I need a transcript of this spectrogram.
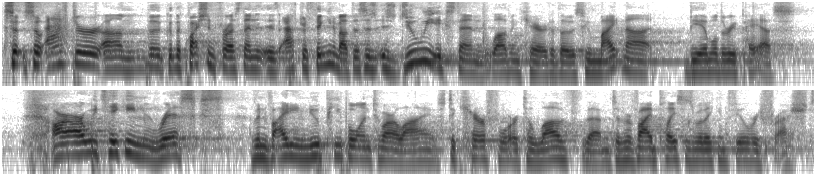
So, so after um, the, the question for us then is after thinking about this is, is do we extend love and care to those who might not be able to repay us? Are, are we taking risks of inviting new people into our lives to care for, to love them, to provide places where they can feel refreshed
